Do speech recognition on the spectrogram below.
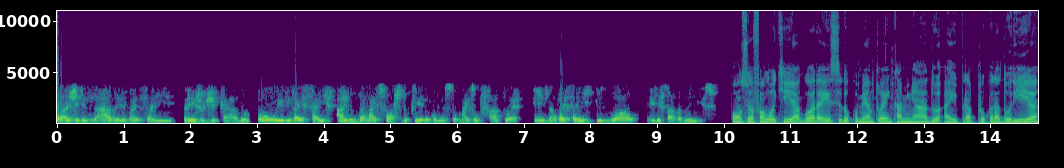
fragilizado, ele vai sair prejudicado, ou ele vai sair ainda mais forte do que ele começou. Mas o fato é, ele não vai sair igual ele estava no início. Bom, o senhor falou que agora esse documento é encaminhado aí para a Procuradoria.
